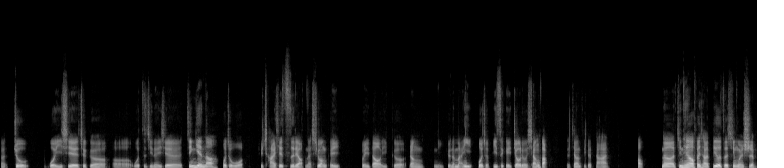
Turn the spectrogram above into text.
呃，就我一些这个呃，我自己的一些经验呐、啊，或者我去查一些资料，那希望可以回到一个让你觉得满意，或者彼此可以交流想法的这样子一个答案。好，那今天要分享的第二则新闻是，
